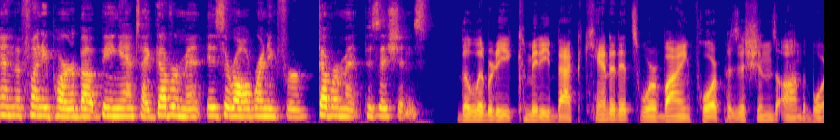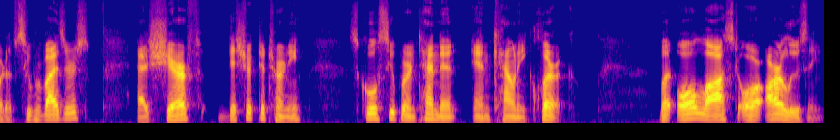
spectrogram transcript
and the funny part about being anti government is they're all running for government positions. The Liberty Committee backed candidates were vying for positions on the Board of Supervisors as sheriff, district attorney, school superintendent, and county clerk. But all lost or are losing,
